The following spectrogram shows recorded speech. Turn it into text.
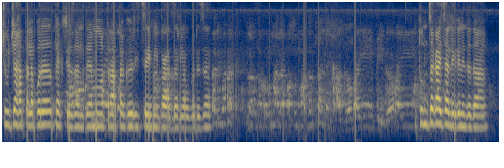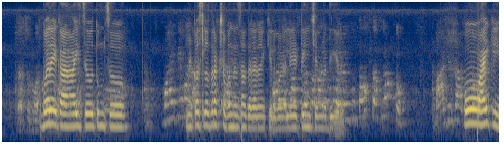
चिवच्या हाताला परत फ्रॅक्चर झालं त्यामुळे आता आता घरीच आहे मी बाजारला वगैरे जात. तुमचं काय चाललंय नाही दादा? बरं आहे का आईचं तुमचं? मी कसलंच रक्षाबंधन साजरा नाही केलं बघा लय टेन्शनमध्ये गेलं. हो आहे की.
